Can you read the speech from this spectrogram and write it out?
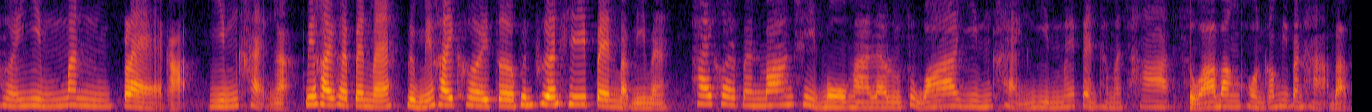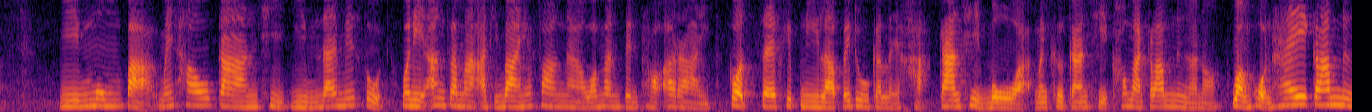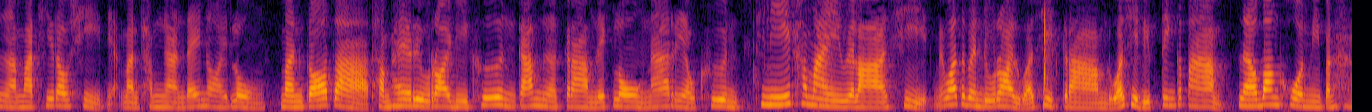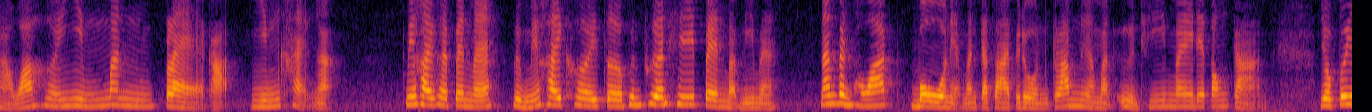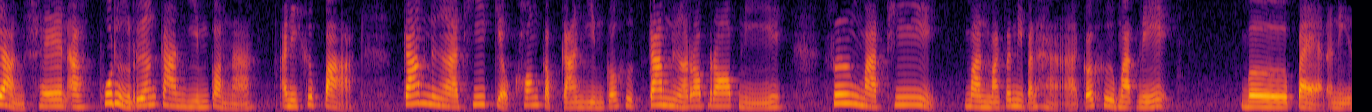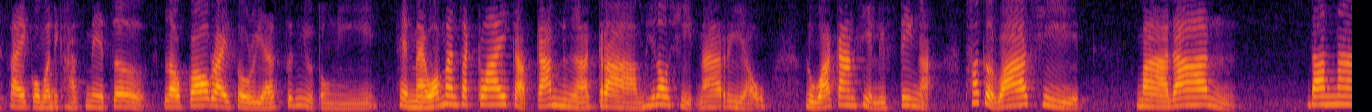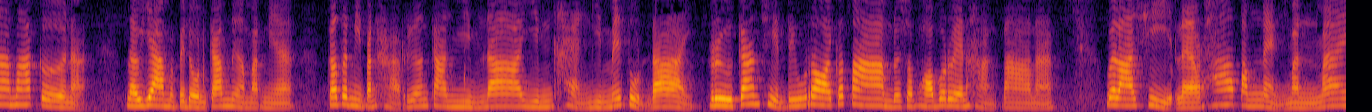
เฮ้ยยิ้มมันแปลกอะยิ้มแข็งอะมีใครเคยเป็นไหมหรือมีใครเคยเจอเพื่อนๆที่เป็นแบบนี้ไหมใครเคยเป็นบ้างฉีดโบมาแล้วรู้สึกว่ายิ้มแข็งยิ้มไม่เป็นธรรมชาติ หรือว่าบางคนก็มีปัญหาแบบ ยิ้มมุมปากไม่เท่ากันฉีกยิ้มได้ไม่สุด วันนี้อังจะมาอธิบายให้ฟังนะว่ามันเป็นเพราะอะไร กดเซฟคลิปนี้แล้วไปดูกันเลยค่ะ การฉีดโบอะมันคือการฉีดเข้ามัดกล้ามเนื้อเนาะหวังผลให้กล้ามเนื้อมัดที่เราฉีดเนี่ยมันทำงานได้น้อยลง มันก็จะทำให้ริ้วรอยดีขึ้น กล้ามเนื้อกรามเล็กลง หน้าเรียวขึ้น ทีนี้ทำไมเวลาฉีด ไม่ว่าจะเป็นริ้วรอยหรือว่าฉีดกราม หรือว่าฉีดลิฟติ้งก็ตาม แล้วบางคนมีปัญหาว่าเฮ้ยยิ้มมันแปลกอะยิ้มแข็งอะ มีใครเคยเป็นไหมหรือมีใครเคยเจอเพื่อนๆที่เป็นแบบนี้ไหมนั่นเป็นเพราะว่าโบเนี่ยมันกระจายไปโดนกล้ามเนื้อมัดอื่นที่ไม่ได้ต้องการ ยกตัวอย่างเช่นอะพูดถึงเรื่องการยิ้มก่อนนะ อันนี้คือปาก กล้ามเนื้อที่เกี่ยวข้องกับการยิ้มก็คือกล้ามเนื้อรอบๆนี้ ซึ่งมัดที่มันมักจะมีปัญหาก็คือมัดนี้ เบอร์ 8 อันนี้ไซโกมาติคัสเมเจอร์แล้วก็ไรโซเรียสซึ่งอยู่ตรงนี้ เห็นไหมว่ามันจะใกล้กับกล้ามเนื้อกรามที่เราฉีดหน้าเรียว หรือว่าการฉีดลิฟติ้งอะถ้าเกิดว่าฉีดมาด้าน ด้านหน้ามากเกินอะแล้วยามันไปโดนกล้ามเนื้อมัดเนี้ยก็จะมีปัญหาเรื่องการยิ้มได้ ยิ้มแข็งยิ้มไม่สุดได้ หรือการฉีดริ้วรอยก็ตาม โดยเฉพาะบริเวณหางตานะ เวลาฉีดแล้วถ้าตำแหน่งมันไม่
